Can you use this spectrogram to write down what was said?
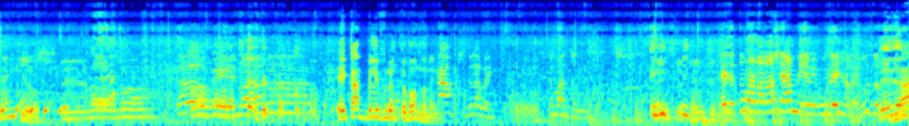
থ্যাংক ইউ এই কাঠবেলি ফুলের তো গন্ধ নেই। তোমার জন্য। এই যে তোমার ভালোবাসা আমি আমি উড়েই হালাই বুঝছ? না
